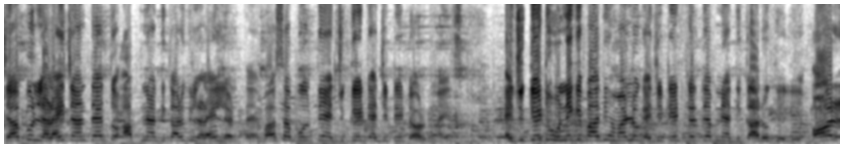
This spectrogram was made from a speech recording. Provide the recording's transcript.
जब वो लड़ाई जानता है तो अपने अधिकारों की लड़ाई लड़ता है। बाबा साहब बोलते हैं एजुकेट एजुटेट ऑर्गेनाइज एजुकेट होने के बाद ही हमारे लोग एजुटेट करते हैं अपने अधिकारों के लिए। और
